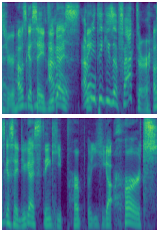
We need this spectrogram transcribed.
pasture. I was gonna say, do you don't- guys? I don't think- even think he's a factor. I was gonna say, do you guys think he perp he got hurt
